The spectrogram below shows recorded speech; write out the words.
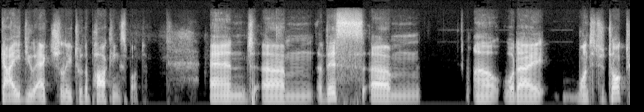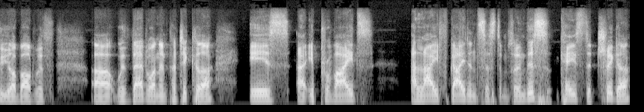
guide you actually to the parking spot. And um, this, um, uh, what I wanted to talk to you about with uh, with that one in particular, is uh, it provides a live guidance system. So in this case, the trigger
